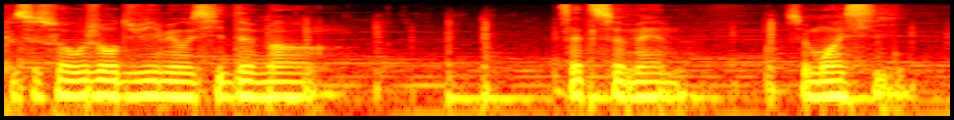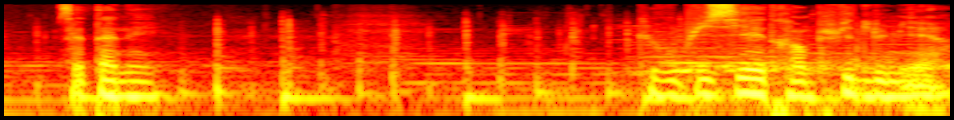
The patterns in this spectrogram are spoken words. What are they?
Que ce soit aujourd'hui mais aussi demain, cette semaine, ce mois-ci, cette année. Que vous puissiez être un puits de lumière,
